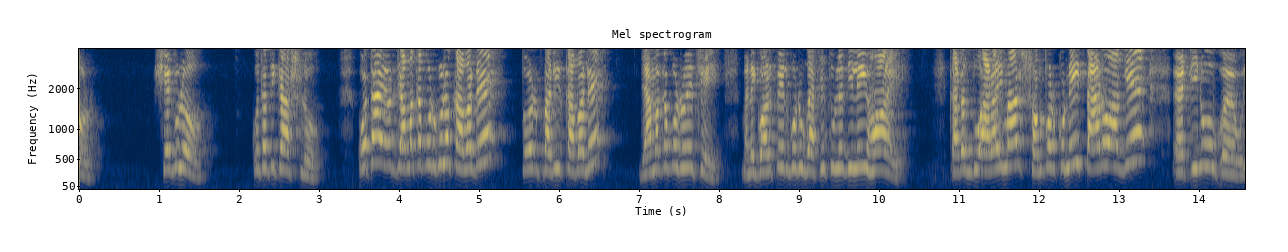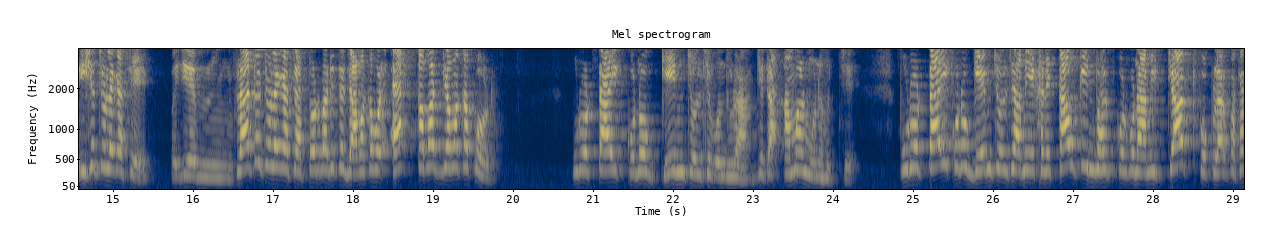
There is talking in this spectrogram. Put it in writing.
ওর? সেগুলো কোথা থেকে আসলো? কোথায় ওর জামা কাপড়গুলো কাবাডে? তোর বাড়ির কাবাডে? জামা কাপড় রয়েছে। মানে গল্পের গরু গাছে তুলে দিলেই হয়। কারণ দু আড়াই মাস সম্পর্ক নেই, তারও আগে টিনু ইসে চলে গেছে। ওই যে ফ্ল্যাটে চলে গেছে আর তোর বাড়িতে জামা কাপড় এক কাবার জামা কাপড় পুরোটাই কোনো গেম চলছে বন্ধুরা, যেটা আমার মনে হচ্ছে। পুরোটাই কোনো গেম চলছে, আমি এখানে কাউকে ইনভলভ করব না, আমি জাস্ট ফোকলার কথা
